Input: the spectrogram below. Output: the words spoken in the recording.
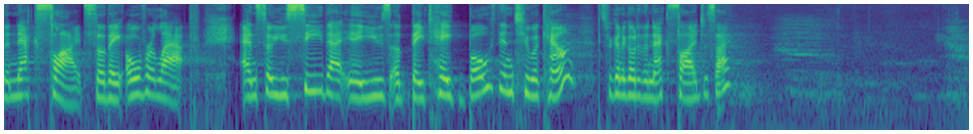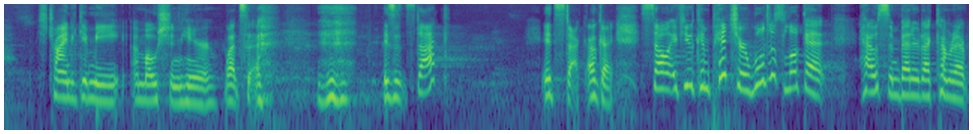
the next slide. So, they overlap. And so, you see that they, use a, they take both into account. So, we're going to go to the next slide, Josiah. He's trying to give me emotion here. What's is it stuck? It's stuck. Okay. So if you can picture, we'll just look at House and up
